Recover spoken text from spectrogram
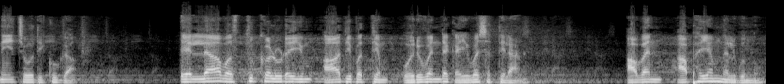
നീ ചോദിക്കുക എല്ലാ വസ്തുക്കളുടെയും ആധിപത്യം ഒരുവന്റെ കൈവശത്തിലാണ്. അവൻ അഭയം നൽകുന്നു.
